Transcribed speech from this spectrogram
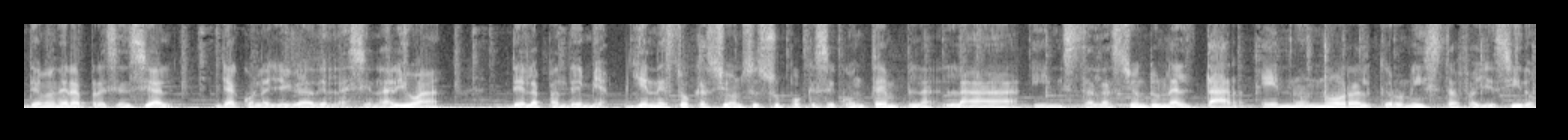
de manera presencial, ya con la llegada del escenario A de la pandemia. Y en esta ocasión se supo que se contempla la instalación de un altar en honor al cronista fallecido,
